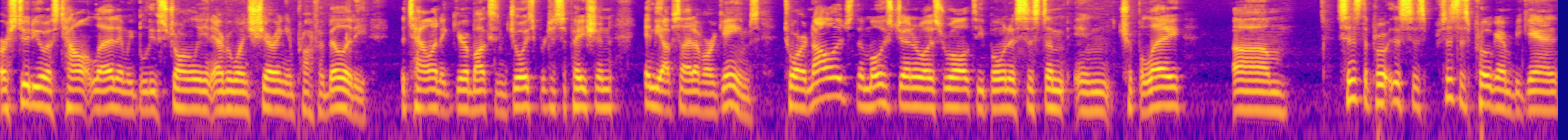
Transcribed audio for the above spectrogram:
Our studio is talent led, and we believe strongly in everyone sharing in profitability. The talent at Gearbox enjoys participation in the upside of our games. To our knowledge, the most generous royalty bonus system in AAA. Um, since the pro- this is since this program began,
